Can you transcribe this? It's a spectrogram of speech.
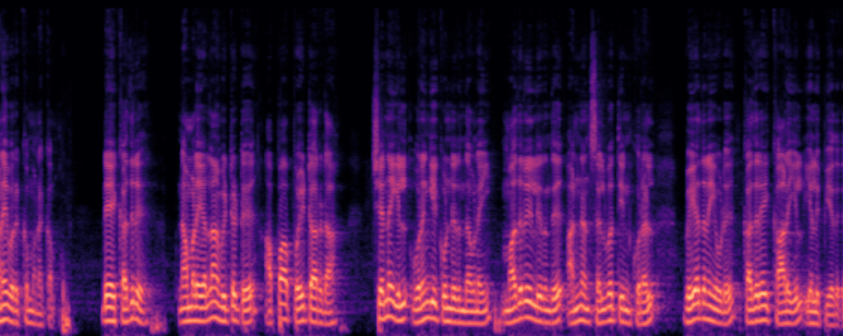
அனைவருக்கும் வணக்கம். டே கதிரு நம்மளையெல்லாம் விட்டுட்டு அப்பா போயிட்டாருடா. சென்னையில் உறங்கிக் கொண்டிருந்தவனை மதுரையிலிருந்து அண்ணன் செல்வத்தின் குரல் வேதனையோடு கதிரை காலையில் எழுப்பியது.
